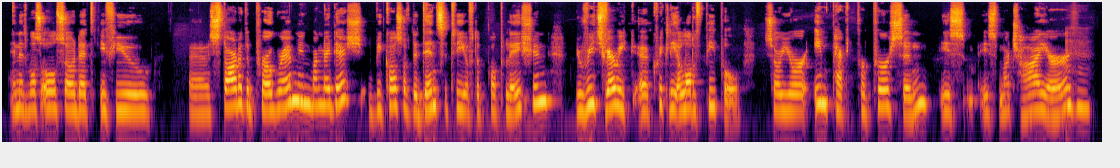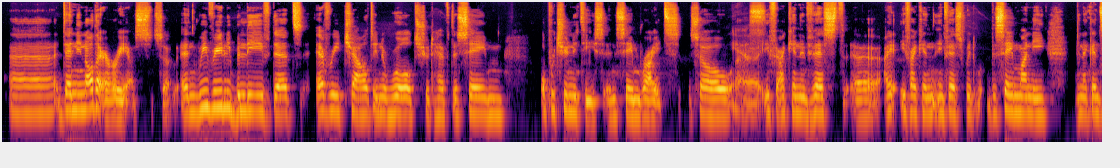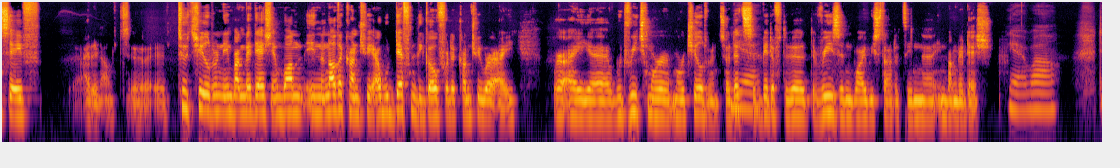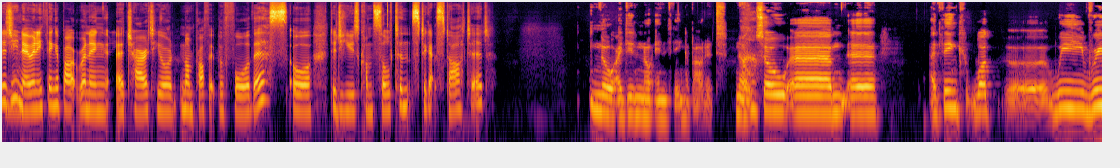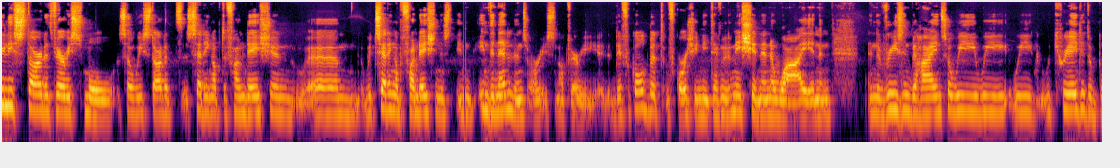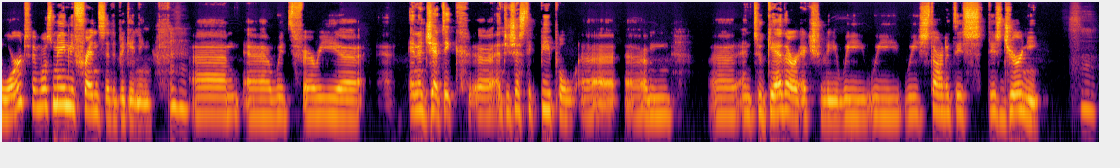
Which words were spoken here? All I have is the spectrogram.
And it was also that if you uh, started a program in Bangladesh because of the density of the population. You reach very uh, quickly a lot of people, so your impact per person is is much higher mm-hmm. uh, than in other areas. So, and we really believe that every child in the world should have the same opportunities and same rights. So uh, if I can invest, uh, I, if I can invest with the same money and I can save I don't know, uh, two children in Bangladesh and one in another country, I would definitely go for the country where I where I uh, would reach more more children. So that's yeah. a bit of the the reason why we started in uh, in Bangladesh. Yeah, wow. Did yeah. you know anything about running a charity or nonprofit before this, or did you use consultants to get started? No, I didn't know anything about it. No, so um, uh, I think what uh, we really started very small. So we started setting up the foundation. Um, with setting up a foundation in, in the Netherlands, or is not very difficult. But of course, you need to have a mission and a why and and, and the reason behind. So we we we we created a board. It was mainly friends at the beginning, mm-hmm. um, uh, with very uh, energetic, uh, enthusiastic people. Uh, um, uh, and together, actually, we we we started this this journey. Hmm.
